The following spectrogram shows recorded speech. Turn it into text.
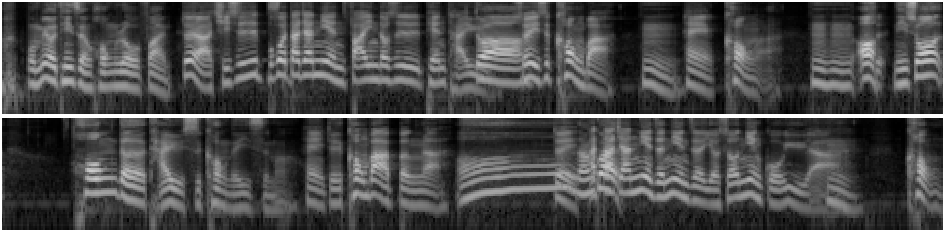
我没有听成烘肉饭。对啊，其实不过大家念发音都是偏台语，对啊所以是控吧？嗯嘿，控啊，嗯哼，哦，你说烘的台语是控的意思吗？嘿，就是控霸崩啦。哦，对，啊，难怪大家念着念着，有时候念国语啊，嗯，控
